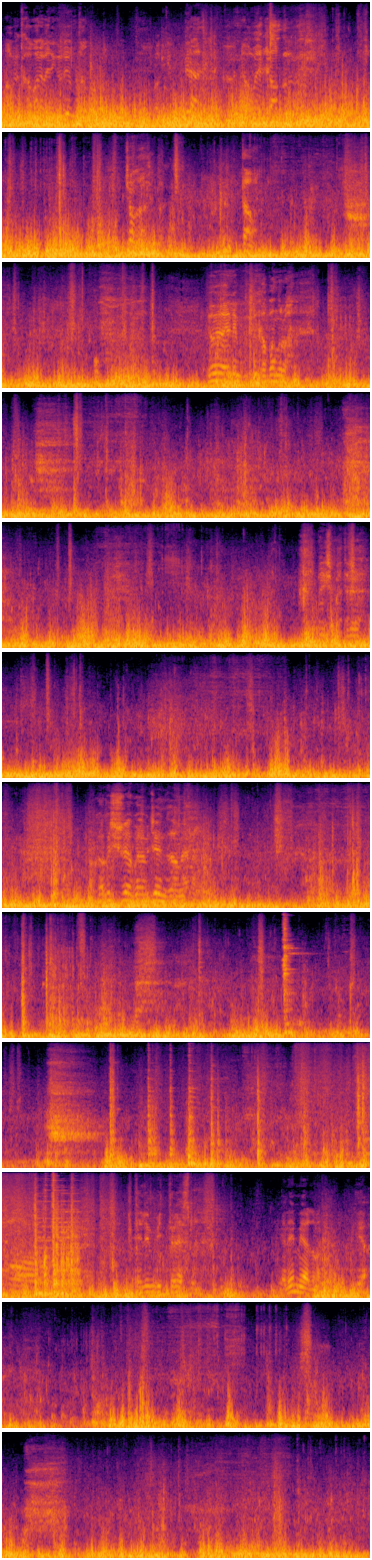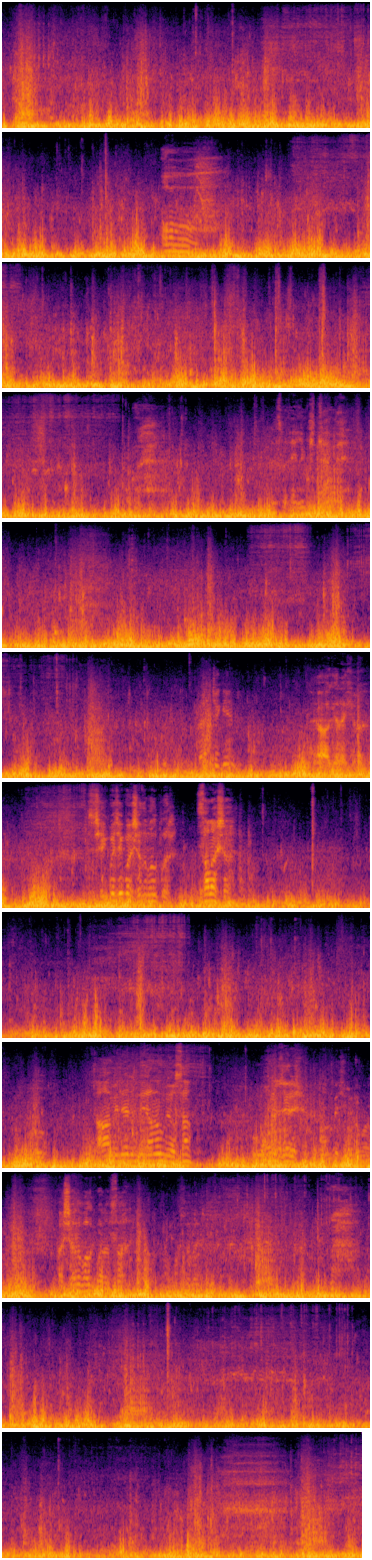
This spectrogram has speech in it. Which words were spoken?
Abi kamera beni görüyor mu tam? Bakayım. Birazcık önünü havaya kaldırılır. Çok azıcık bak. Tamam. Of. Yo yo elim kapanır o. Beş metre. Bak abi şuraya koyabileceğin zahmet. Elim bitti resmen. Geleyim mi yardıma? Ya. Oh. Resmen elim kilitlendi. Ben çekeyim. Ya gerek yok. Çekmecek başladı balıklar. Sal aşağı. Tahminlerimde yanılmıyorsam 10 üzeri 15 kilo var. aşağıda balık var olsa.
